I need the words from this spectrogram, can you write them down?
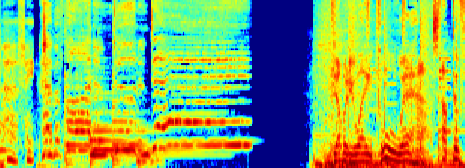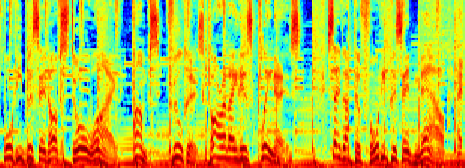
perfect. Have a fun and day. WA Pool Warehouse up to 40% off store wide. Pumps, filters, chlorinators, cleaners. Save up to 40% now at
